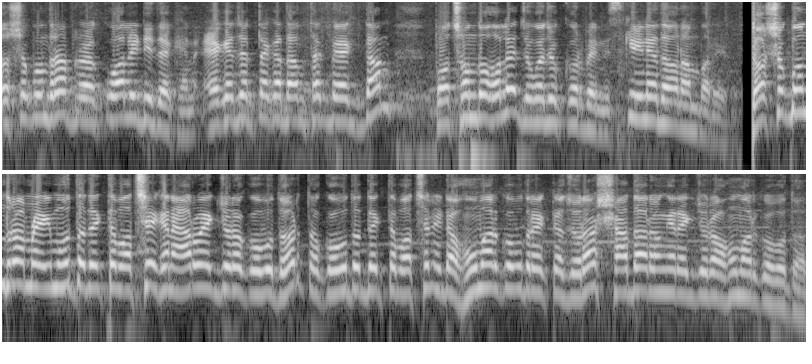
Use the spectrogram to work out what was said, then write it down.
দর্শক বন্ধুরা আপনারা কোয়ালিটি দেখেন। এক হাজার টাকা দাম থাকবে একদম। পছন্দ হলে যোগাযোগ করবেন স্ক্রিনে দেওয়া নাম্বারে। দর্শক বন্ধুরা আমরা এই মুহূর্তে দেখতে পাচ্ছি এখানে আরও এক জোড়া কবুতর। তো কবুতর দেখতে পাচ্ছেন এটা হুমার কবুতর একটা জোড়া সাদা রঙের এক জোড়া হুমার কবুতর।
